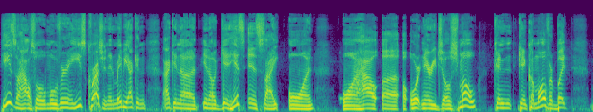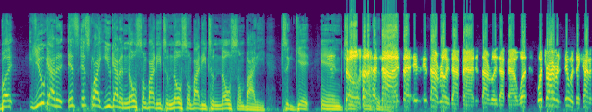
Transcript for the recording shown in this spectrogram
he's a household mover and he's crushing it. Maybe I can I can uh you know get his insight on on how uh a ordinary Joe Schmo can can come over. But but you gotta it's it's like you gotta know somebody to know somebody to know somebody to get into, So into nah, it's, not, it's not really that bad. It's not really that bad. What what drivers do is they kind of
